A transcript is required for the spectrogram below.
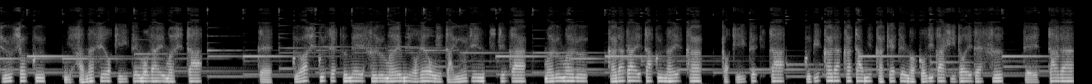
住職、に話を聞いてもらいました。で、詳しく説明する前に俺を見た友人父が、〇〇、体痛くないか、と聞いてきた。首から肩にかけて残りがひどいです。って言ったら、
